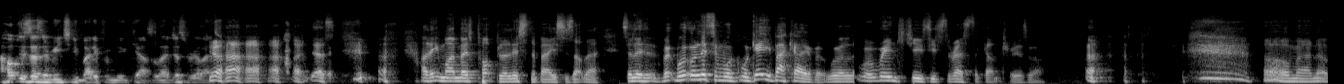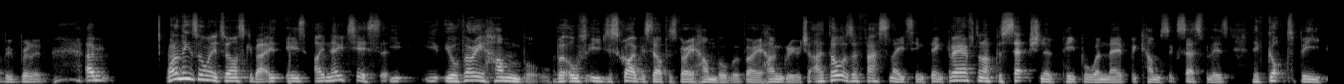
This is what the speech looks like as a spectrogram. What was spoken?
I hope this doesn't reach anybody from Newcastle. I just realized. yes, I think my most popular listener base is up there. So listen, but we'll, listen, we'll, we'll get you back over. We'll we'll reintroduce you to the rest of the country as well oh man, that'd be brilliant. Um, one of the things I wanted to ask you about is I notice you, are very humble, but also you describe yourself as very humble but very hungry, which I thought was a fascinating thing. Very often, our perception of people when they become successful is they've got to be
